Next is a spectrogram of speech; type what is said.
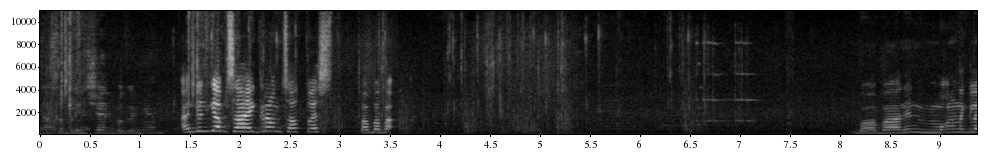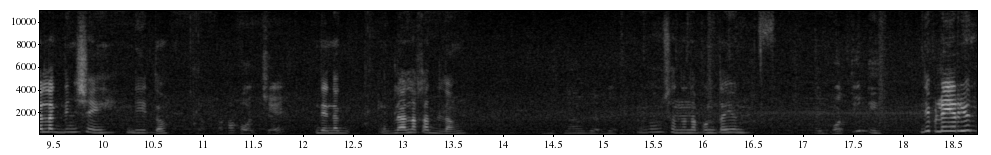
Nasa bridge yan pag ganyan. Andun Gab, sa high ground, southwest. Pababa. Bababa din. Mukhang naglalag din siya eh. Dito. Nakakotse? Hindi, nag, naglalakad lang. Ano, saan na napunta yun? Ay, bot yun eh. Hindi, player yun.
